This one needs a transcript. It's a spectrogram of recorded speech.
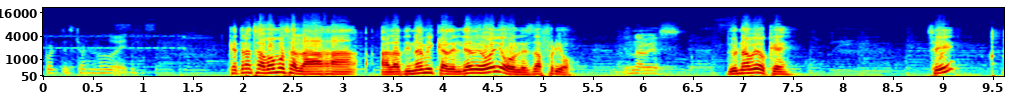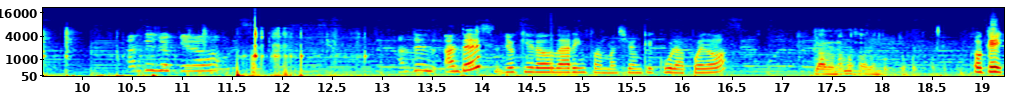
Por el estornudo él. ¿Qué tranza? ¿Vamos a la, a la dinámica del día de hoy o les da frío? De una vez. ¿De una vez o qué? ¿Sí? Antes yo quiero. Antes, antes yo quiero dar información que cura, ¿puedo? Claro, nada más habla un poquito. Ok,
